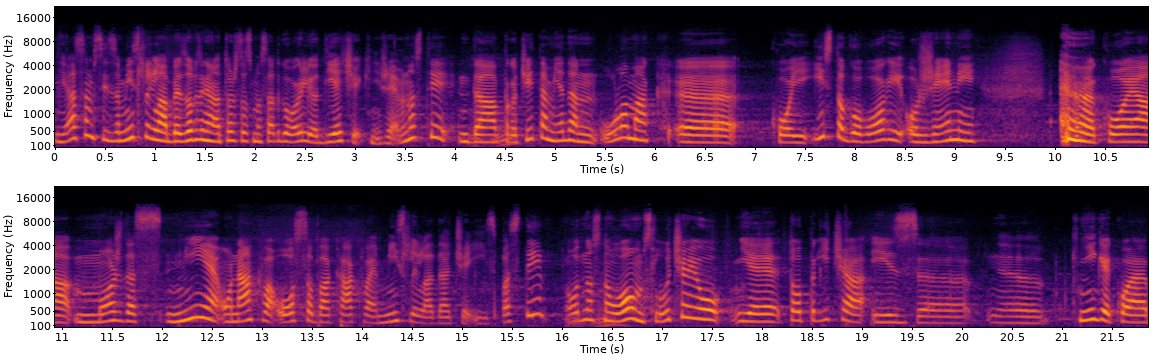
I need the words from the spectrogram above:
ja sam si zamislila, bez obzira na to što smo sad govorili o dječjoj književnosti, da mhm. pročitam jedan ulomak eh, koji isto govori o ženi koja možda nije onakva osoba kakva je mislila da će ispasti. Odnosno u ovom slučaju je to priča iz eh, knjige koja,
